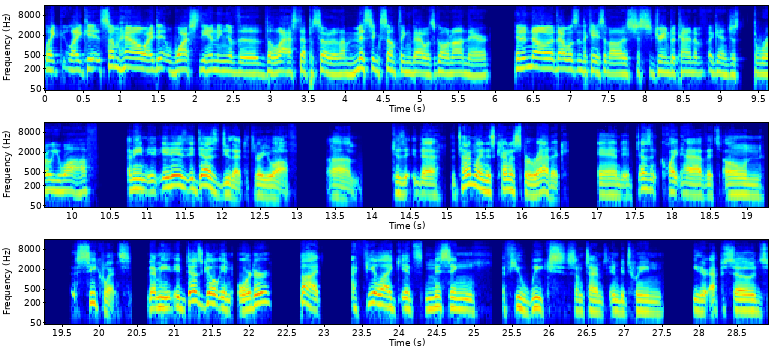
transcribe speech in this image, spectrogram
like like it somehow I didn't watch the ending of the the last episode, and I'm missing something that was going on there. And no, that wasn't the case at all. It's just a dream to kind of again just throw you off. I mean, it, it is. It does do that to throw you off, um, because the the timeline is kind of sporadic, and it doesn't quite have its own sequence. I mean, it does go in order, but I feel like it's missing a few weeks sometimes in between either episodes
